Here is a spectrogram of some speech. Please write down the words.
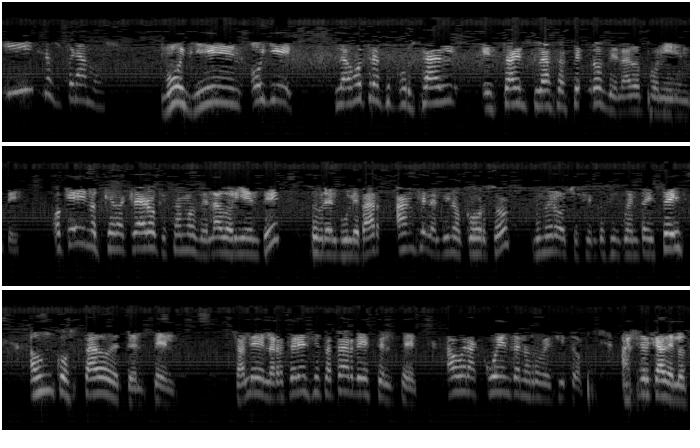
Y los esperamos. Muy bien. Oye, la otra sucursal está en Plaza Cedros del lado poniente. Ok, nos queda claro que estamos del lado oriente, sobre el Boulevard Ángel Albino Corso, número 856, a un costado de Telcel. Sale la referencia esta tarde es Telcel. Ahora cuéntanos, Rubecito, acerca de los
